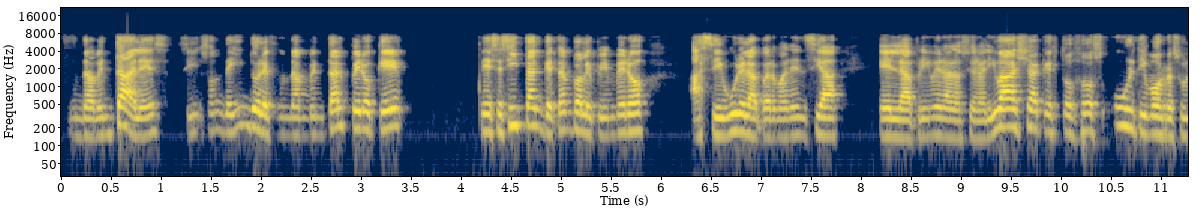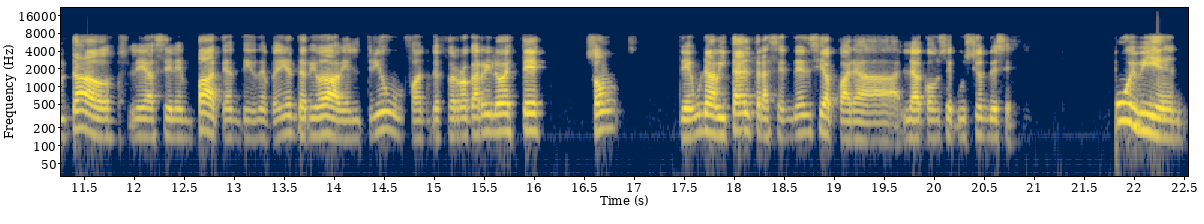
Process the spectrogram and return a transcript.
fundamentales, ¿sí? son de índole fundamental, pero que necesitan que Temperley primero asegure la permanencia en la Primera Nacional. Y vaya que estos dos últimos resultados, le hace el empate ante Independiente Rivadavia, el triunfo ante Ferrocarril Oeste, son de una vital trascendencia para la consecución de ese. Muy bien.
